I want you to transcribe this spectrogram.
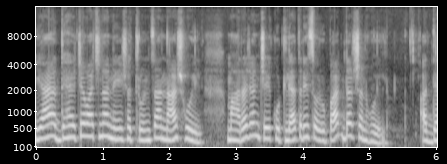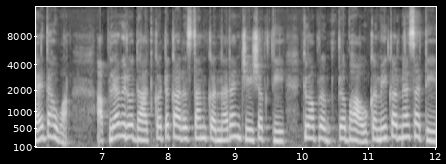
या अध्यायाच्या वाचनाने शत्रूंचा नाश होईल. महाराजांचे कुठल्या तरी स्वरूपात दर्शन होईल. अध्याय दहावा. आपल्या विरोधात कटकारस्थान करणाऱ्यांची शक्ती किंवा प्र प्रभाव कमी करण्यासाठी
